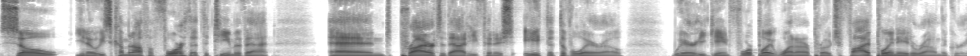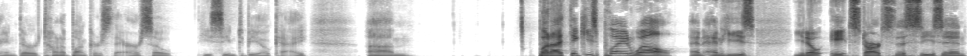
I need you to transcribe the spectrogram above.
so you know he's coming off a fourth at the team event, and prior to that he finished eighth at the Valero, where he gained 4.1 on approach, 5.8 around the green. There were a ton of bunkers there, so he seemed to be okay. Um, but I think he's playing well, and and he's you know eight starts this season.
